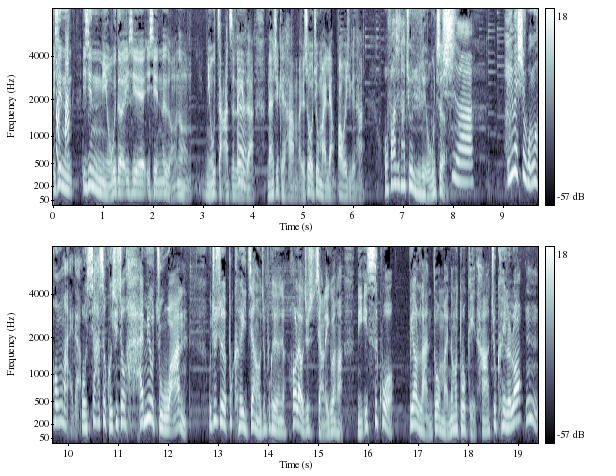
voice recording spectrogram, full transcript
一些一些牛的一些一些那种那种牛杂之类的拿去给他嘛。有时候我就买两包回去给他，我发现他就留着。是啊，因为是文红买的。我下次回去之后还没有煮完，我就觉得不可以这样，我就不可以。后来我就是想了一个办法，你一次过。不要懒惰，买那么多给他就可以了咯。嗯，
